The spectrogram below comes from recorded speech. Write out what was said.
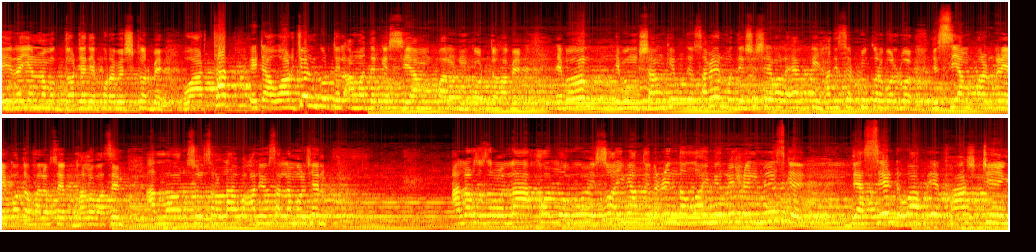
এই রাইয়ান নামক দরজা দিয়ে প্রবেশ করবে। অর্থাৎ এটা অর্জন করতে হলে আমাদেরকে সিয়াম পালন করতে হবে। এবং এবং সংক্ষিপ্ত সময়ের মধ্যে শেষের বেলা একটি হাদিসের টুকরো বলব যে সিয়াম পালনকারী কত ভালো ভালোবাসেন। আল্লাহ রসুল সাল্লাহ আলী সাল্লাম বলছেন Scent of a fasting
